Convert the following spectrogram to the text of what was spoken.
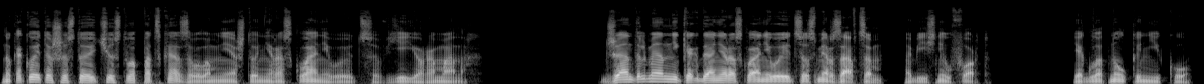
Но какое-то шестое чувство подсказывало мне, что не раскланиваются в ее романах. «Джентльмен никогда не раскланивается с мерзавцем», — объяснил Форд. Я глотнул коньяку.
